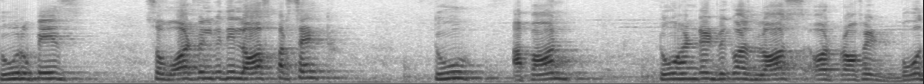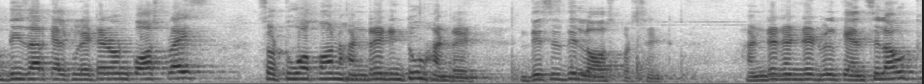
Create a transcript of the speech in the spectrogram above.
2 rupees. So what will be the loss percent? 2 upon 200 because loss or profit both these are calculated on cost price so 2 upon 100 into 100 this is the loss percent 100 100 will cancel out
